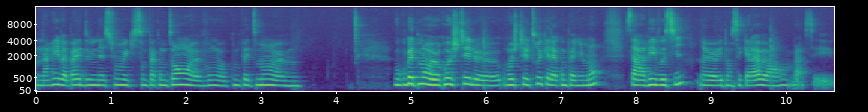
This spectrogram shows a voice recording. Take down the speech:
on arrive à parler de domination et qui sont pas contents, euh, vont euh, complètement, vont complètement rejeter, le, rejeter le truc et l'accompagnement. Ça arrive aussi. et dans ces cas-là, ben, voilà, c'est,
